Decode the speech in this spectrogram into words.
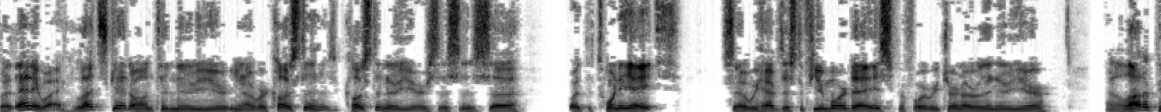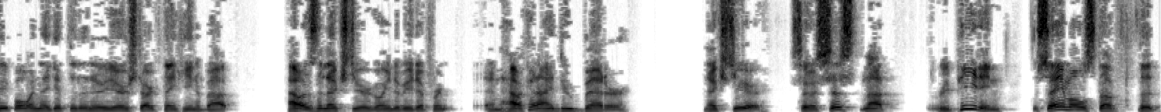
But anyway, let's get on to New Year. You know, we're close to close to New Year's. This is uh, what the 28th. So we have just a few more days before we turn over the new year. And a lot of people, when they get to the new year, start thinking about how is the next year going to be different and how can I do better next year? So it's just not repeating the same old stuff that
